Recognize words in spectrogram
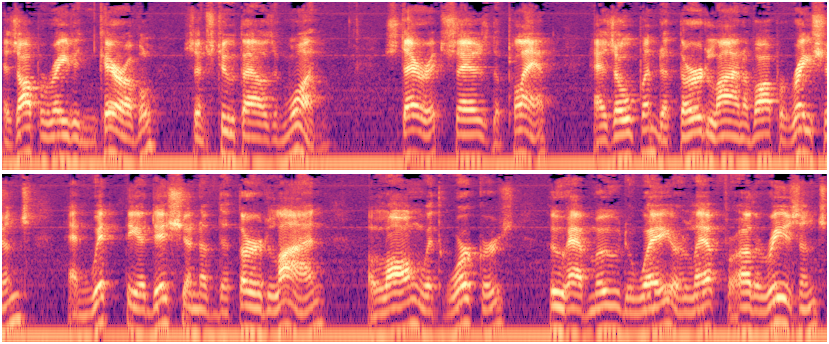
has operated in Caryville since 2001. Starrett says the plant has opened a third line of operations, and with the addition of the third line, along with workers who have moved away or left for other reasons,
